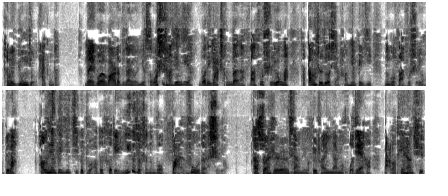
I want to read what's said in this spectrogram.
成为永久太空站。美国人玩的比较有意思，我市场经济啊，我得压成本啊，反复使用啊。他当时就想航天飞机能够反复使用，对吧？航天飞机几个主要的特点，一个就是能够反复的使用。它虽然是像那个飞船一样用火箭哈打到天上去，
